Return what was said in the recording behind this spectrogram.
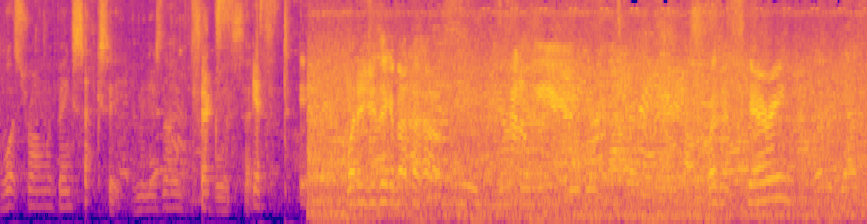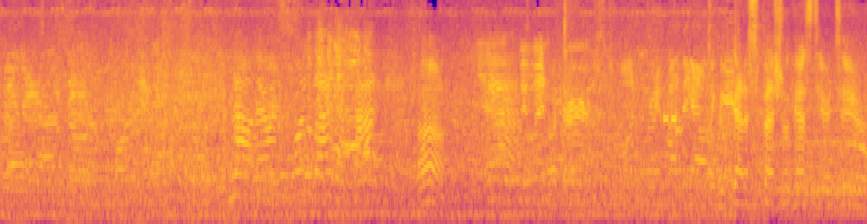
what's wrong with being sexy? I mean, there's no sex. sexist. What did you think about the house? Kind of weird. Was it scary? No, there was one guy that got me. Oh, Yeah, we went first. we've got a special guest here too.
